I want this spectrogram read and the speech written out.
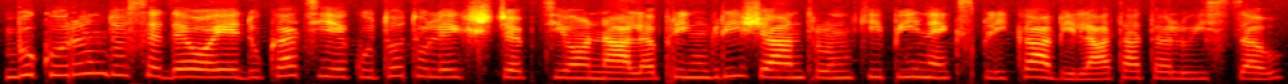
Bucurându-se de o educație cu totul excepțională, prin grija într-un chip inexplicabil a tatălui său,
